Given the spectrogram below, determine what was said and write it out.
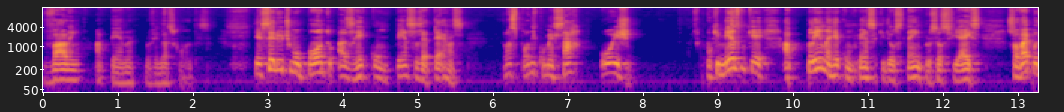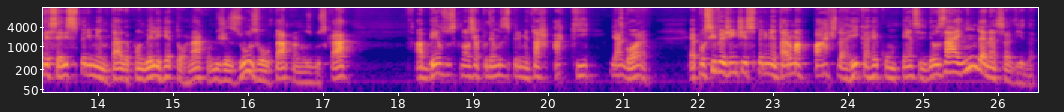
valem a pena no fim das contas. Terceiro e último ponto, as recompensas eternas, elas podem começar hoje. Porque mesmo que a plena recompensa que Deus tem para os seus fiéis só vai poder ser experimentada quando ele retornar, quando Jesus voltar para nos buscar, há bênçãos que nós já podemos experimentar aqui e agora. É possível a gente experimentar uma parte da rica recompensa de Deus ainda nessa vida.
